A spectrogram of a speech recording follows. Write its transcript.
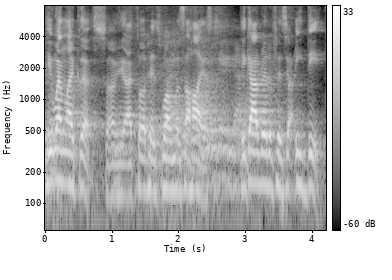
He went like this. So he, I thought his one was the highest. He got rid of his ID.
